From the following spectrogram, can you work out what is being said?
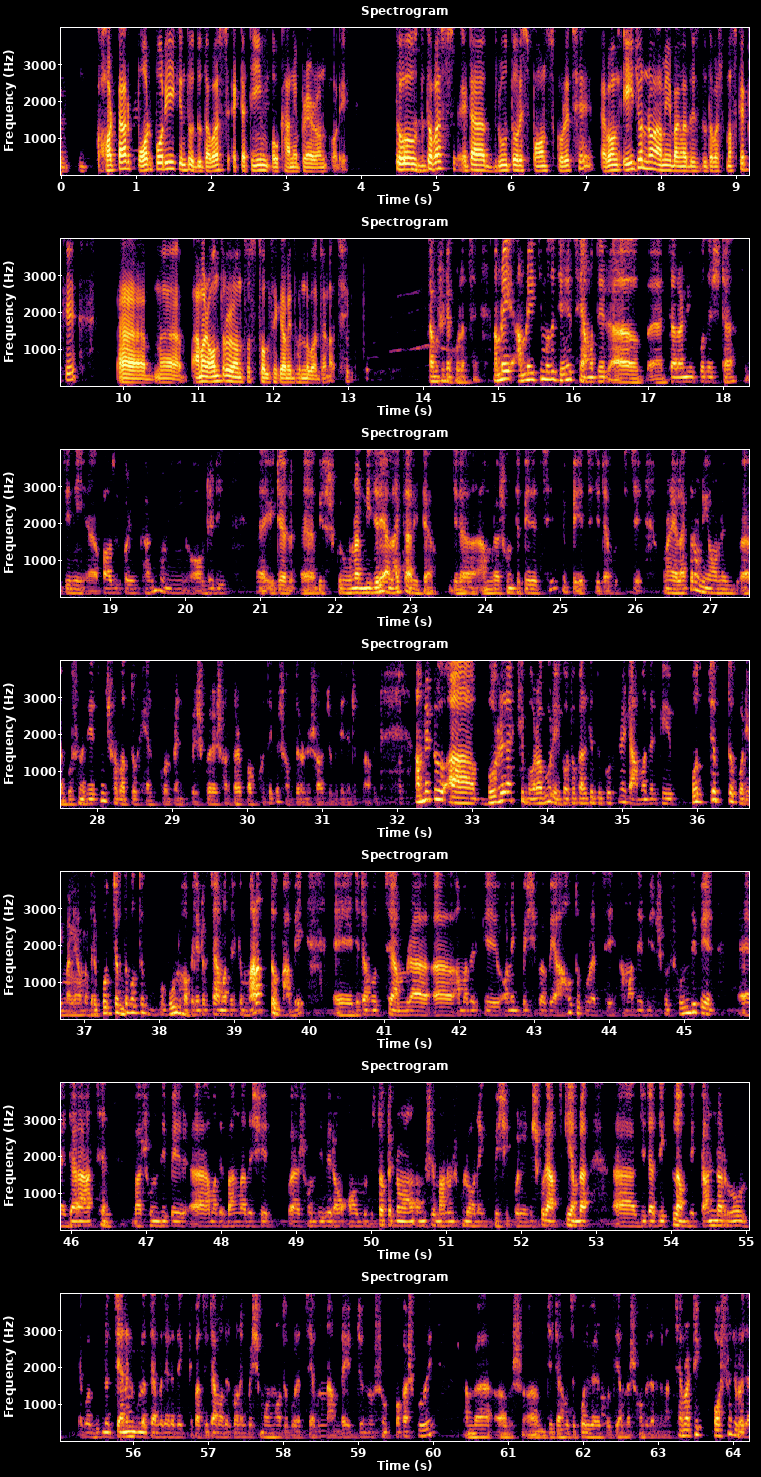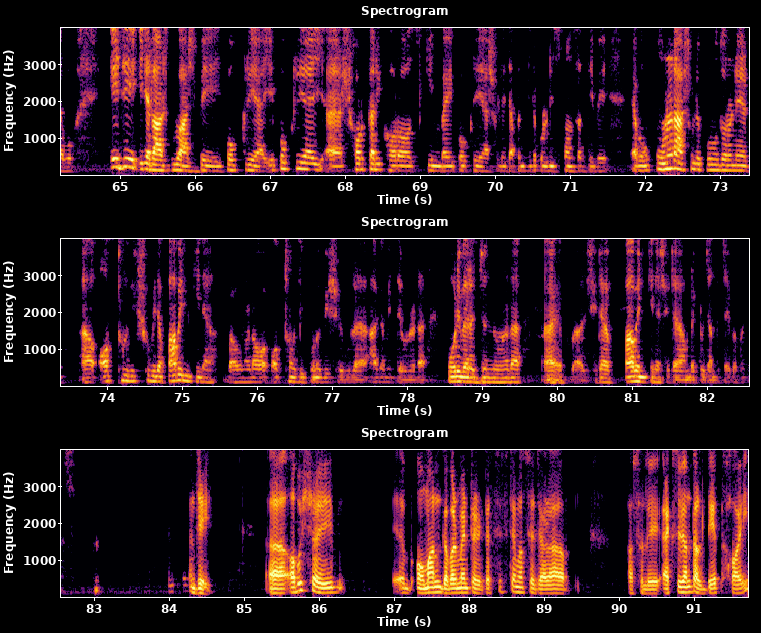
ঘটার পরপরই কিন্তু দূতাবাস একটা টিম ওখানে প্রেরণ করে। তো দূতাবাস এটা দ্রুত রেসপন্স করেছে এবং এই জন্য আমি বাংলাদেশ দূতাবাস মাস্কেটকে আমার অন্তরের অন্তঃস্থল থেকে আমি ধন্যবাদ জানাচ্ছি সেটা করেছে। আমরা আমরা ইতিমধ্যে জেনেছি আমাদের জ্বালানি উপদেষ্টা যিনি ফাজুল করিম খান, উনি অলরেডি এটার বিশেষ করে ওনার নিজের এলাকার এটা, যেটা আমরা শুনতে পেরেছি, পেয়েছি, যেটা হচ্ছে যে ওনার এলাকার উনি অনেক ঘোষণা দিয়েছেন সর্বাত্মক হেল্প করবেন। বিশেষ করে সরকারের পক্ষ থেকে সব ধরনের সহযোগিতা যেটা পাবেন। আমরা একটু বলে রাখি বরাবরই গতকালকে দুর্ঘটনা, এটা আমাদেরকে পর্যাপ্ত পরিমাণে, আমাদের পর্যাপ্ত বলতে ভুল হবে। যেটা হচ্ছে আমাদেরকে মারাত্মকভাবে যেটা হচ্ছে আমরা আমাদেরকে অনেক বেশিভাবে আহত করেছে। আমাদের বিশেষ করে সন্দীপের যারা আছেন বা সন্দীপের আমাদের বাংলাদেশের সন্দ্বীপের চট্টগ্রাম অংশের মানুষগুলো অনেক বেশি করে। বিশেষ করে আজকে আমরা যেটা দেখলাম যে কান্নার রোল এবং বিভিন্ন চ্যানেলগুলোতে আমরা যেটা দেখতে পাচ্ছি, এটা আমাদেরকে অনেক বেশি মর্মাহত করেছে এবং আমরা এর জন্য শোক প্রকাশ করে। আমরা যেটা হচ্ছে পরিবারের প্রতি আমরা সমবেদনা জানাচ্ছি। আমরা ঠিক প্রশ্ন চলে যাব। এই যে এই যে লাশগুলো আসবে এই প্রক্রিয়ায়, এই প্রক্রিয়ায় সরকারি খরচ কিংবা এই প্রক্রিয়ায় আসলে আপনি যেটা স্পন্সর দিবে এবং উনারা আসলে কোন ধরনের অর্থনৈতিক সুবিধা পাবেন কিনা বা ওনারা অর্থনৈতিক কোন বিষয়গুলা আগামীতে ওনারা পরিবারের জন্য ওনারা সেটা পাবেন কিনা সেটা আমরা একটু জানতে চাইব আপনার কাছে। জি। অবশ্যই ওমান গভর্নমেন্টের একটা সিস্টেম আছে যারা আসলে অ্যাক্সিডেন্টাল ডেথ হয়।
